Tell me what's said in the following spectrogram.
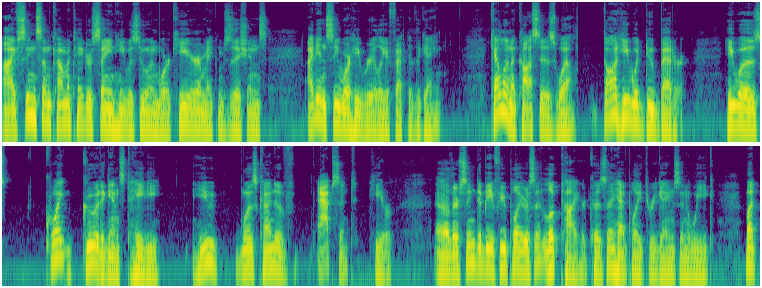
I've seen some commentators saying he was doing work here, making positions. I didn't see where he really affected the game. Kellyn Acosta as well. Thought he would do better. He was quite good against Haiti. He was kind of absent here. Uh, there seemed to be a few players that looked tired because they had played three games in a week. But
